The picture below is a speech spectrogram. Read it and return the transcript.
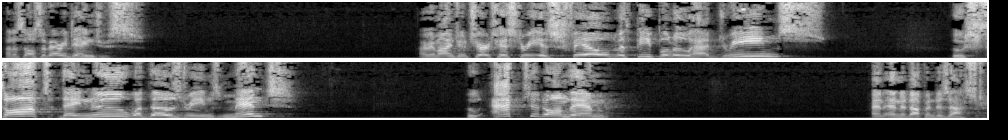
But it's also very dangerous. I remind you, church history is filled with people who had dreams, who thought they knew what those dreams meant, who acted on them, and ended up in disaster.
